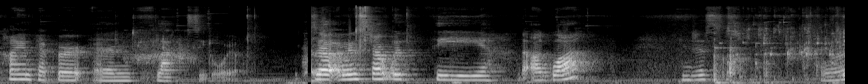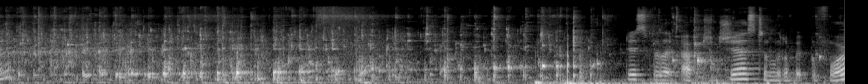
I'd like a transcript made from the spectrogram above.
cayenne pepper, and flaxseed oil. So I'm going to start with the, the agua, and just pour. Just fill it up to just a little bit before.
